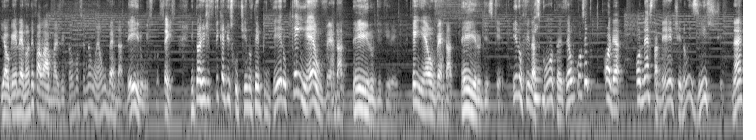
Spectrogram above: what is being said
E alguém levanta e fala, ah, mas então você não é um verdadeiro escocês. Então a gente fica discutindo o tempo inteiro quem é o verdadeiro de direita quem é o verdadeiro de esquerda. E no fim das Sim. contas, é um conceito que, olha, honestamente, não existe, né?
